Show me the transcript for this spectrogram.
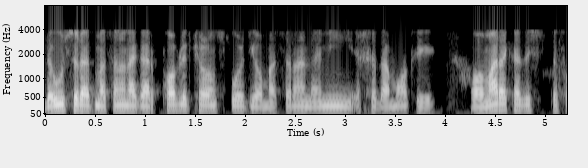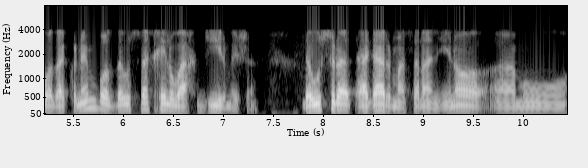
در او صورت مثلا اگر پابلیک ترانسپورت یا مثلا امی خدمات عامه را که ازش استفاده کنیم باز در او صورت خیلی وقت گیر میشه در او صورت اگر مثلا اینا مو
